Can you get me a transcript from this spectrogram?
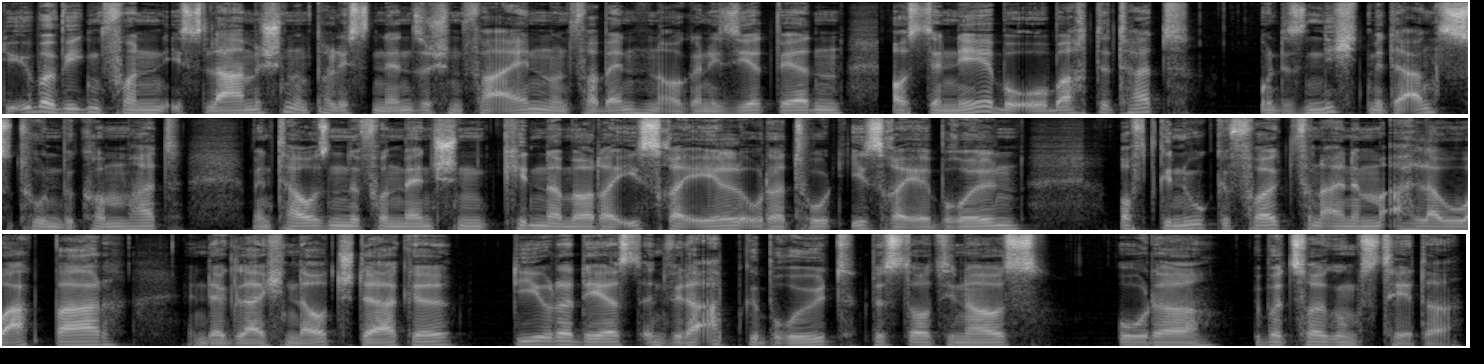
die überwiegend von islamischen und palästinensischen Vereinen und Verbänden organisiert werden, aus der Nähe beobachtet hat und es nicht mit der Angst zu tun bekommen hat, wenn Tausende von Menschen Kindermörder Israel oder Tod Israel brüllen, oft genug gefolgt von einem Allahu Akbar in der gleichen Lautstärke, die oder der ist entweder abgebrüht bis dort hinaus oder Überzeugungstäter.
